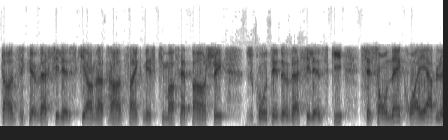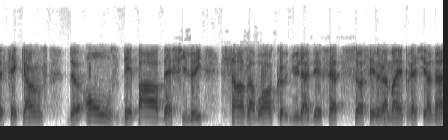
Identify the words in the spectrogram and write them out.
tandis que Vasilevski en a 35. Mais ce qui m'a fait pencher du côté de Vasilevski, c'est son incroyable séquence de 11 départs d'affilée sans avoir connu la défaite. Ça, c'est vraiment impressionnant.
